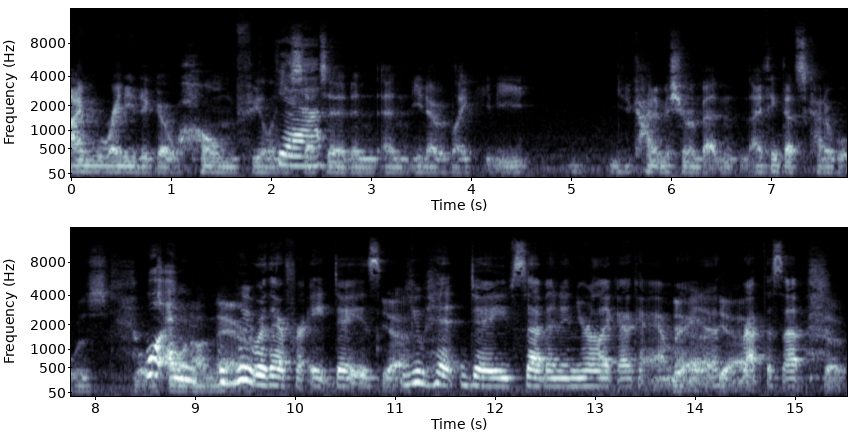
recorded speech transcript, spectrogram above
I'm ready to go home feeling Yeah. sets in, and and you know like you. You kind of miss your own bed, and I think that's kind of what was what Well, was going on there. we were there for eight days. Yeah. You hit day seven, and you're like, okay, I'm ready Yeah, to yeah. wrap this up. So-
